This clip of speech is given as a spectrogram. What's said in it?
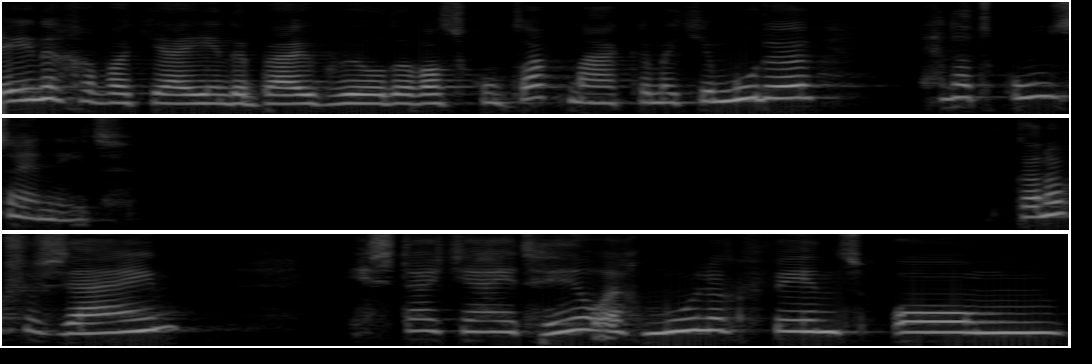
enige wat jij in de buik wilde was contact maken met je moeder en dat kon zij niet. Het kan ook zo zijn is dat jij het heel erg moeilijk vindt om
